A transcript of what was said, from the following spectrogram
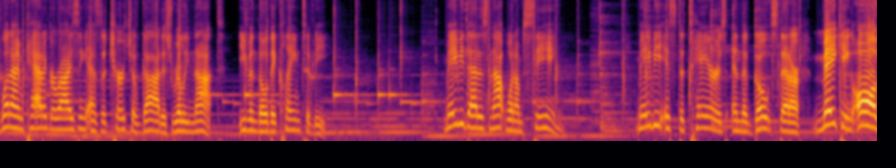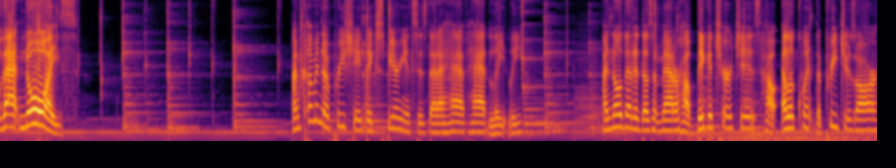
what I'm categorizing as the church of God is really not, even though they claim to be. Maybe that is not what I'm seeing. Maybe it's the tares and the goats that are making all that noise. I'm coming to appreciate the experiences that I have had lately. I know that it doesn't matter how big a church is, how eloquent the preachers are,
